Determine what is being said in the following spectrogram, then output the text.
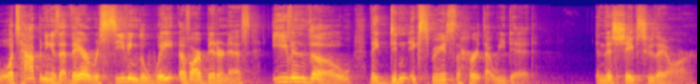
What's happening is that they are receiving the weight of our bitterness even though they didn't experience the hurt that we did. And this shapes who they are.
